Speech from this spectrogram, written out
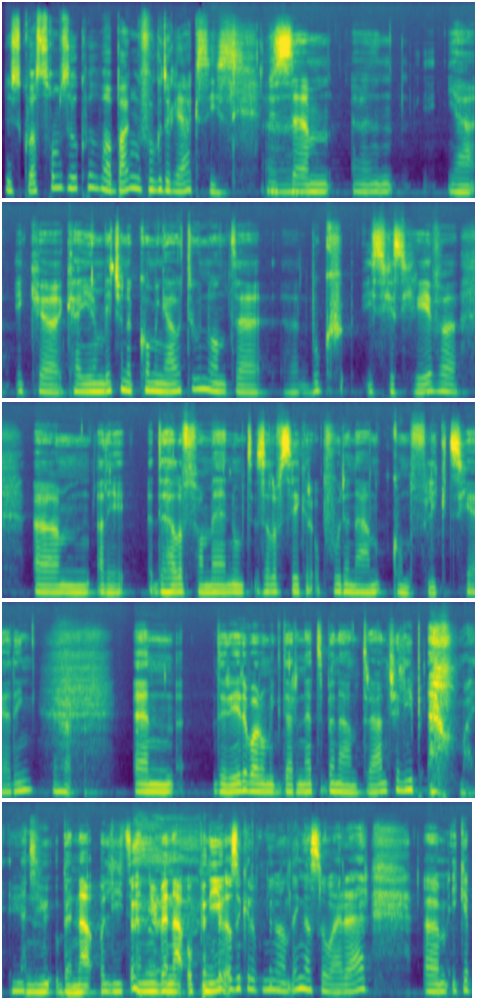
Dus ik was soms ook wel wat bang voor de reacties. Dus uh, ja, ik, uh, ik, ga hier een beetje een coming-out doen, want het boek is geschreven... Um, allee, de helft van mij noemt zelfzeker opvoeden aan conflictscheiding. Ja. En de reden waarom ik daarnet bijna een traantje liep, oh en, nu bijna, liet, en nu bijna opnieuw, als ik er opnieuw aan denk, dat is zo raar. Um, ik heb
